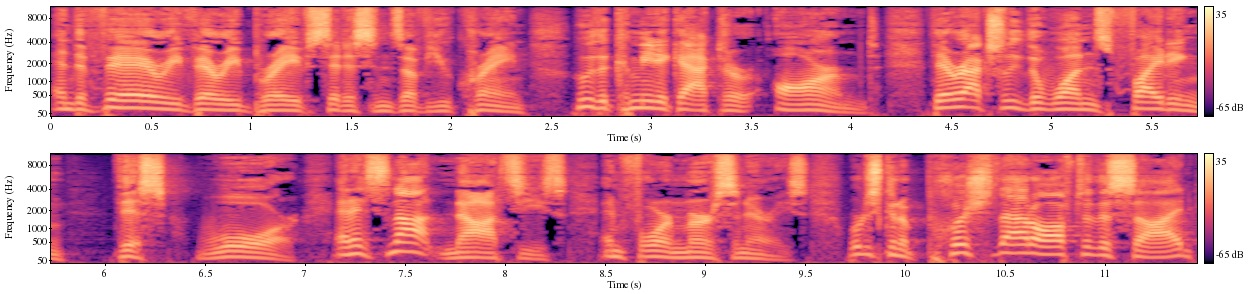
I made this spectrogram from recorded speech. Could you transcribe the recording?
and the very, very brave citizens of Ukraine, who the comedic actor armed. They're actually the ones fighting this war. And it's not Nazis and foreign mercenaries. We're just going to push that off to the side,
